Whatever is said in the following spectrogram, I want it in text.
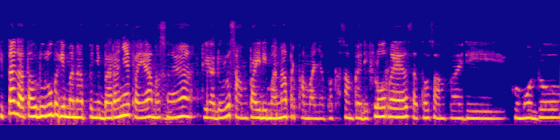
kita nggak tahu dulu bagaimana penyebarannya pak ya maksudnya dia dulu sampai di mana pertamanya apakah sampai di Flores atau sampai di Komodo uh,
